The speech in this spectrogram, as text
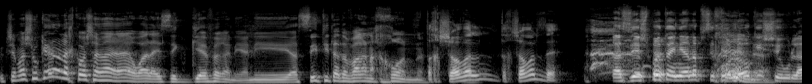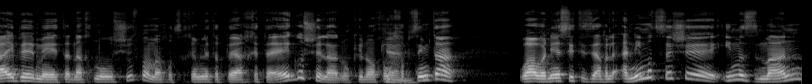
וכשמשהו כן הולך כמו שאני אומר, אה, וואלה, איזה גבר אני, אני עשיתי את הדבר הנכון. תחשוב על, תחשוב על זה. אז יש פה את העניין הפסיכולוגי, כן. שאולי באמת אנחנו, שוב פעם, אנחנו צריכים לטפח את האגו שלנו, כאילו, אנחנו כן. מחפשים את ה... וואו, אני עשיתי זה, אבל אני מוצא שעם הזמן,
